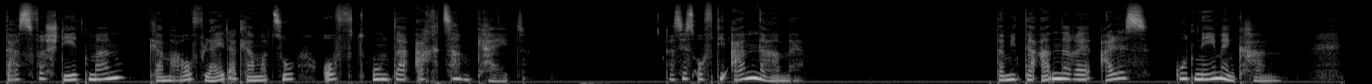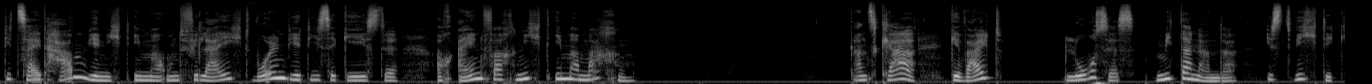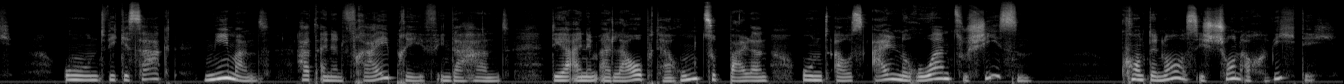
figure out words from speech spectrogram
Das versteht man, Klammer auf, leider, Klammer zu, oft unter Achtsamkeit. Das ist oft die Annahme, damit der andere alles gut nehmen kann. Die Zeit haben wir nicht immer und vielleicht wollen wir diese Geste auch einfach nicht immer machen. Ganz klar, gewaltloses Miteinander ist wichtig und wie gesagt, niemand hat einen Freibrief in der Hand, der einem erlaubt, herumzuballern und aus allen Rohren zu schießen. Kontenance ist schon auch wichtig.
